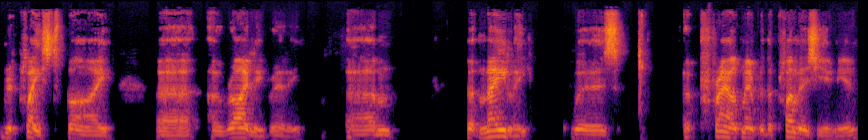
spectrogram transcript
replaced by uh, O'Reilly, really. Um, but Mailey was a proud member of the Plumbers Union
